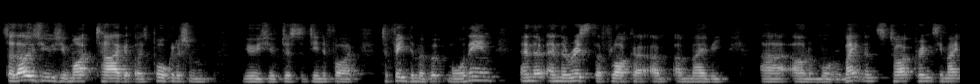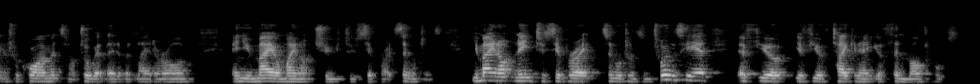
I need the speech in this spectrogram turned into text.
So those ewes you might target, those poor condition ewes you've just identified, to feed them a bit more then, and the, and the rest of the flock are, are maybe uh, on a more maintenance type pregnancy maintenance requirements, and I'll talk about that a bit later on. And you may or may not choose to separate singletons. You may not need to separate singletons and twins here if you're if you've taken out your thin multiples.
